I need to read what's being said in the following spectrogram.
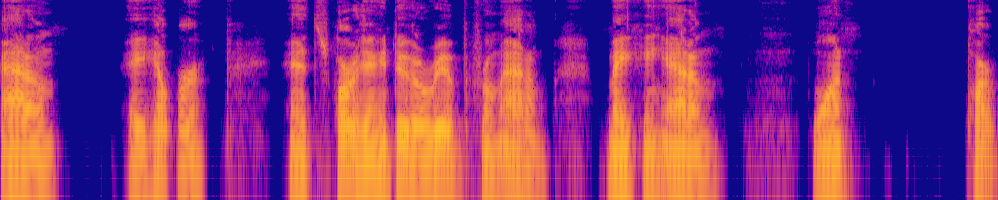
Adam a helper, and it's part of Him. He took a rib from Adam making Adam one. Part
